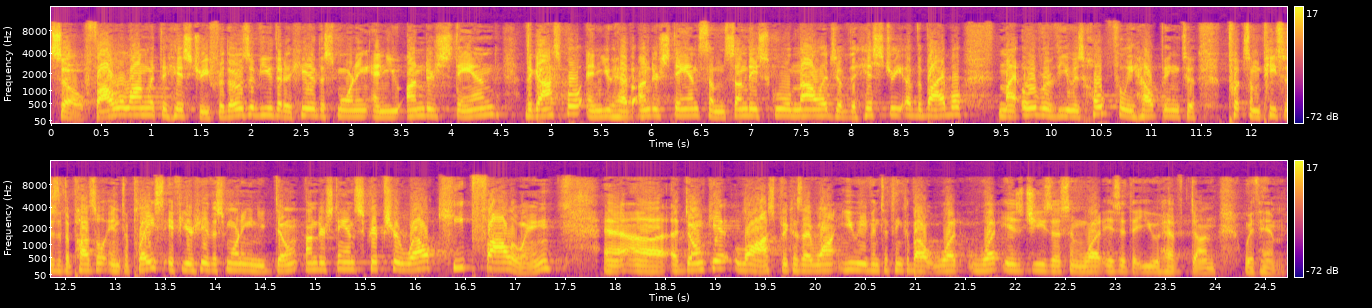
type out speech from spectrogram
So, follow along with the history. For those of you that are here this morning and you understand the gospel and you have understand some Sunday school knowledge of the history of the Bible, my overview is hopefully helping to put some pieces of the puzzle into place. If you're here this morning and you don't understand scripture well, keep following. Uh, uh, don't get lost because I want you even to think about what, what is Jesus and what is it that you have done with him.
